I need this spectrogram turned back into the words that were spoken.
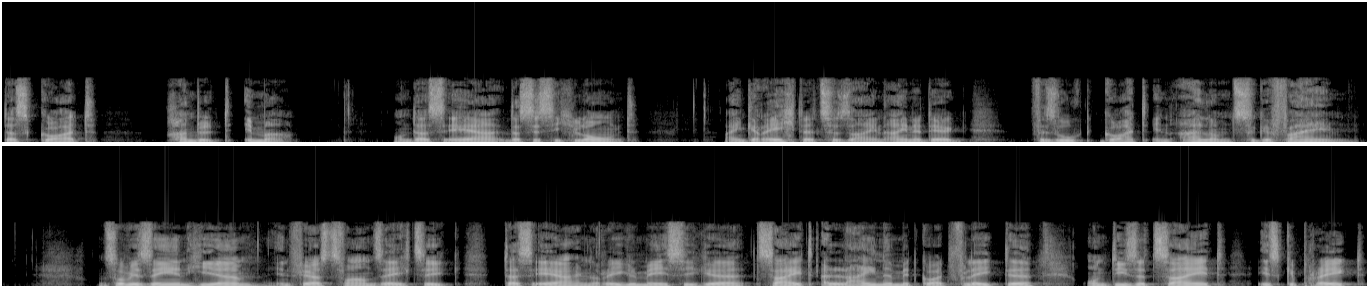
dass Gott handelt immer und dass er, dass es sich lohnt, ein Gerechter zu sein, einer, der versucht, Gott in allem zu gefallen. Und so wir sehen hier in Vers 62, dass er eine regelmäßige Zeit alleine mit Gott pflegte und diese Zeit ist geprägt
